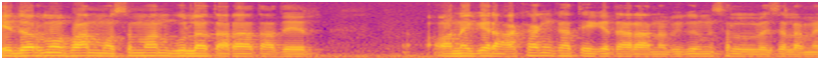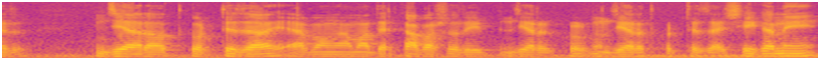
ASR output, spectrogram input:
এই ধর্মপান মুসলমানগুলা তারা তাদের অনেকের আকাঙ্ক্ষা থেকে তারা নবী করিম সাল্লা সাল্লামের জিয়ারত করতে যায় এবং আমাদের কাবা শরীফ জিয়ারত জিয়ারত করতে যায়। সেখানে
